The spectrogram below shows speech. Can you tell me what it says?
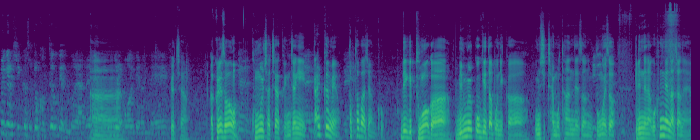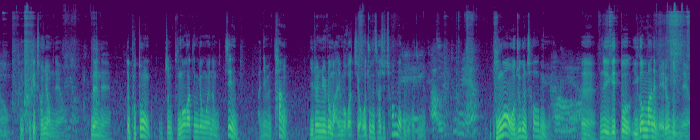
꽃배기를 시켜서 좀 걱정되는 거야. 왜냐면 아. 국물을 먹어야 되는데. 그렇죠. 아, 그래서 네. 국물 자체가 굉장히 네. 깔끔해요. 네. 텁텁하지 않고. 근데 이게 붕어가 민물고기다 보니까 음식 잘 못하는 데서는 붕어에서 비린내 나고 흙내 나잖아요. 근데 그게 전혀 없네요. 전혀 없어요. 네네. 근데 보통 좀 붕어 같은 경우에는 뭐 찜 아니면 탕 이런 류로 많이 먹었지 어죽은 사실 처음 먹어보거든요. 아, 우리 툼이에요? 붕어 어죽은 처음이에요. 아, 그래요? 네. 근데 이게 또 이것만의 매력이 있네요.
